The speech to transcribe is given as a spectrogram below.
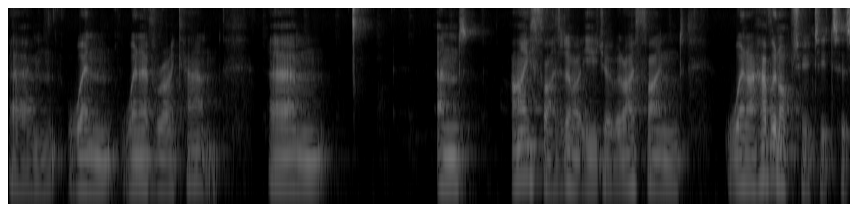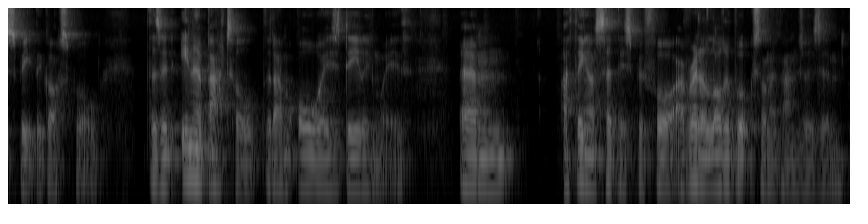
um, when whenever I can. Um, and I find, I don't know about you, Joe, but I find when I have an opportunity to speak the gospel, there's an inner battle that I'm always dealing with. Um, I think I've said this before. I've read a lot of books on evangelism,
